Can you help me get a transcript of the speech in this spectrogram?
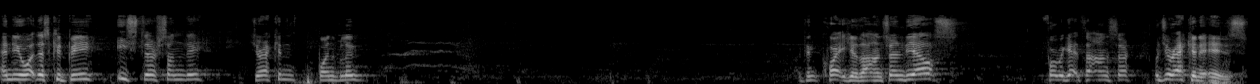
And you know what this could be? Easter Sunday. Do you reckon? Boy in the blue. I didn't quite hear that answer. Anybody else? Before we get to the answer, what do you reckon it is?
